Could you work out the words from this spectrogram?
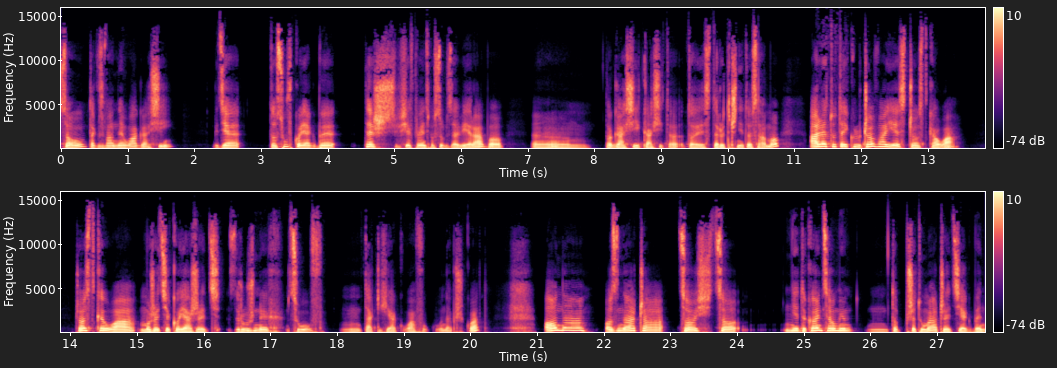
są tak zwane łagasi, gdzie to słówko jakby też się w pewien sposób zawiera, bo to gasi i kasi to, to jest teoretycznie to samo, ale tutaj kluczowa jest cząstka ła. Cząstkę ła możecie kojarzyć z różnych słów, mm, takich jak łafuku na przykład. Ona oznacza coś, co nie do końca umiem to przetłumaczyć, jakby,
